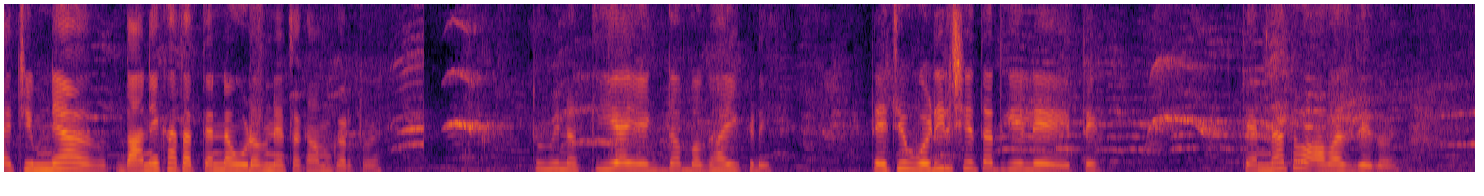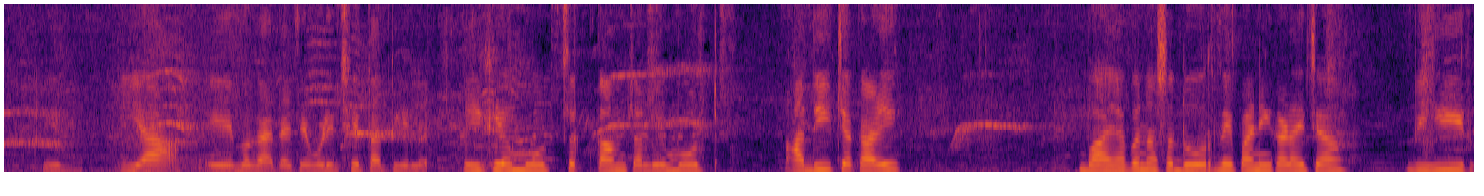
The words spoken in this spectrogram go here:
काय चिमण्या दाणे खातात त्यांना उडवण्याचं काम करतोय. तुम्ही नक्की या एकदा बघा इकडे. त्याचे वडील शेतात गेले ते त्यांना तो आवाज देतोय की या ए बघा त्याचे वडील शेतात गेले. इकडे मोठचं काम चालू आहे मोठ. आधीच्या काळी बाया पण असं दोरने पाणी काढायच्या. विहीर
